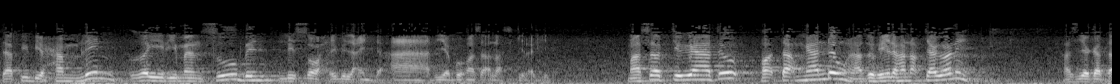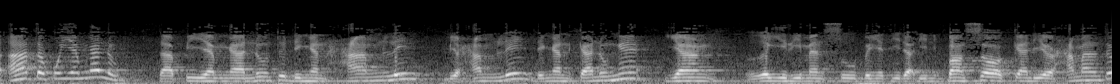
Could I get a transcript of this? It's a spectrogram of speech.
tapi bihamlin ghairi mansubin li sahibil inda. Ha dia buat masalah sikit lagi. Masa cerai tu hak tak mengandung. Ha tu hilah nak cara ni. Hasiah kata ataupun yang mengandung. Tapi yang mengandung tu dengan hamlin bihamlin dengan kandungan yang ghairi mansubin tidak dibangsakan dia hamal tu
